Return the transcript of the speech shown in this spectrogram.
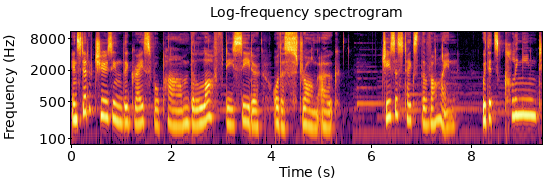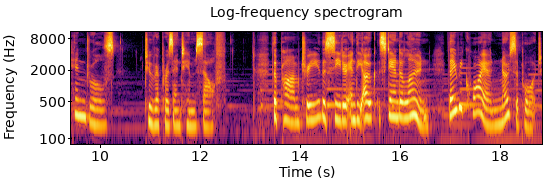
Instead of choosing the graceful palm, the lofty cedar, or the strong oak, Jesus takes the vine with its clinging tendrils to represent himself. The palm tree, the cedar, and the oak stand alone. They require no support,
